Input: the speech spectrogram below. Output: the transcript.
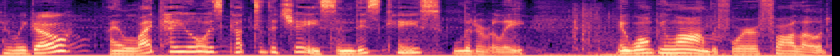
Can we go? I like how you always cut to the chase, in this case, literally. It won't be long before you're followed.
